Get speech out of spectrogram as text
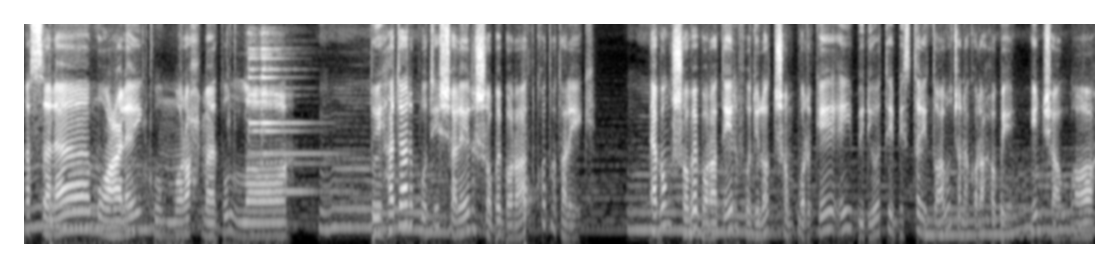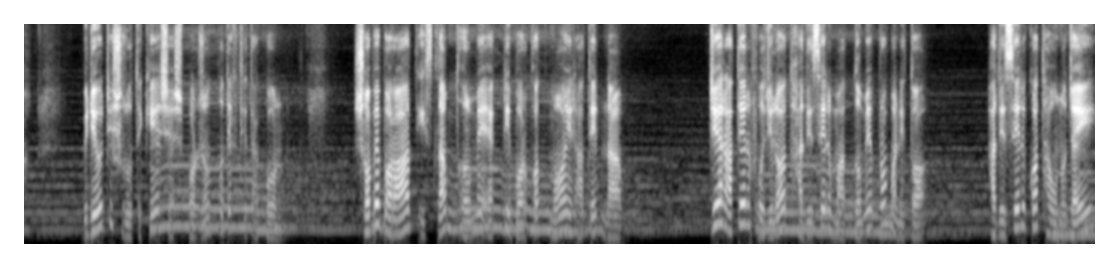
আসসালামু আলাইকুম রহমাতুল্লাহ। দুই হাজার পঁচিশ সালের শবে বরাত কত তারিখ? এবং শবে বরাতের ফজিলত সম্পর্কে এই ভিডিওতে বিস্তারিত আলোচনা করা হবে, ইনশাআল্লাহ। ভিডিওটি শুরু থেকে শেষ পর্যন্ত দেখতে থাকুন। শবে বরাত ইসলাম ধর্মে একটি বরকতময় রাতের নাম। যে রাতের ফজিলত হাদিসের মাধ্যমে প্রমাণিত। হাদিসের কথা অনুযায়ী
